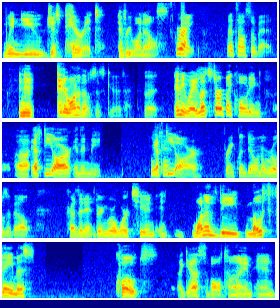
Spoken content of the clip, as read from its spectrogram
when you just parrot everyone else. right. That's also bad. And neither one of those is good. But anyway, let's start by quoting uh, FDR and then me. Okay. FDR, Franklin Delano Roosevelt, president during World War II, and, and one of the most famous quotes, I guess, of all time, and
